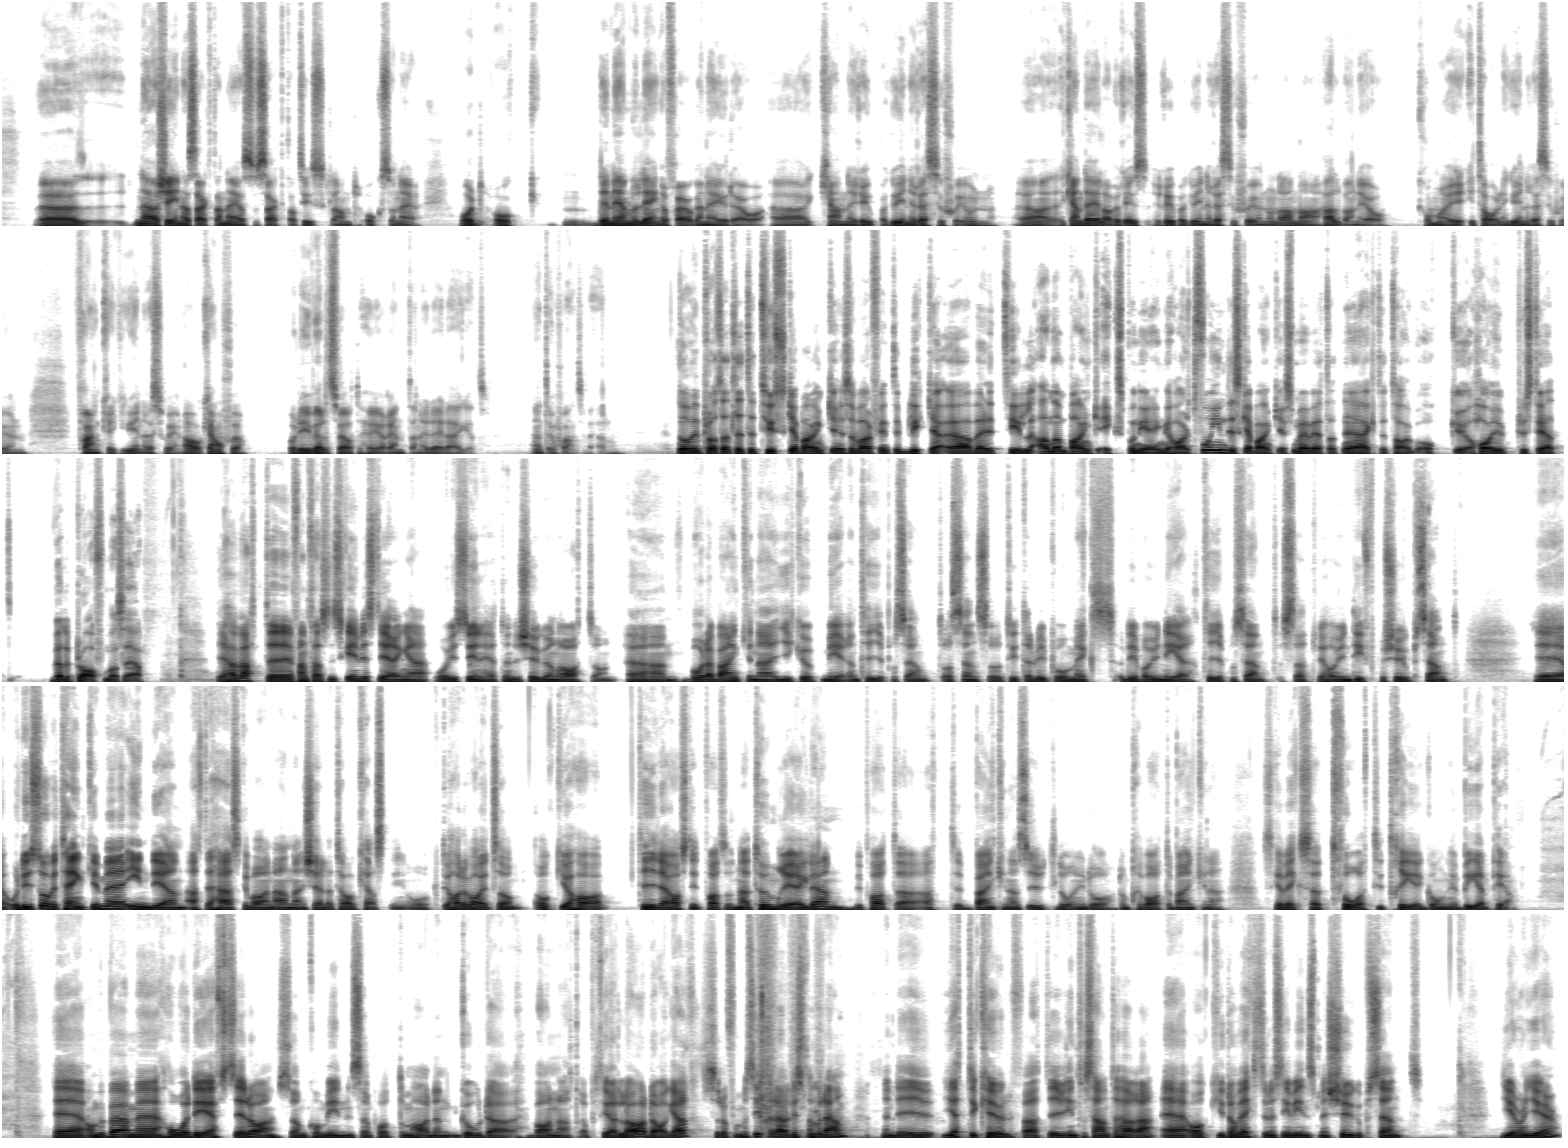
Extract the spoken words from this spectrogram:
när Kina saktar ner så saktar Tyskland också ner. Och, och den ännu längre frågan är ju då, eh, kan Europa gå in i recession eh, kan delar av Europa gå in i recession under andra halvan i år? Kommer Italien gå in i recession? Frankrike gå in i recession? Ja, kanske. Och det är väldigt svårt att höja räntan i det läget. Inte en chans i världen. Nu har vi pratat lite tyska banker, så varför inte blicka över till annan bankexponering ni har. Två indiska banker som jag vet att ni har ägt ett tag och eh, har ju presterat väldigt bra, får man säga. Det har varit eh, fantastiska investeringar och i synnerhet under 2018. Eh, båda bankerna gick upp mer än 10% och sen så tittade vi på OMX och det var ju ner 10% så att vi har ju en diff på 20 eh, och Det är så vi tänker med Indien, att det här ska vara en annan källa till avkastning och det har det varit så. Och jag har tidigare avsnitt pratat om den här tumregeln. Vi pratar att bankernas utlåning, då, de privata bankerna, ska växa två till tre gånger BNP. Eh, om vi börjar med HDFC då, som kom in i sin rapport. De har den goda vanan att rapportera lördagar, så då får man sitta där och lyssna på den. Men det är ju jättekul för att det är intressant att höra. Eh, och de växte med sin vinst med 20 year on year.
